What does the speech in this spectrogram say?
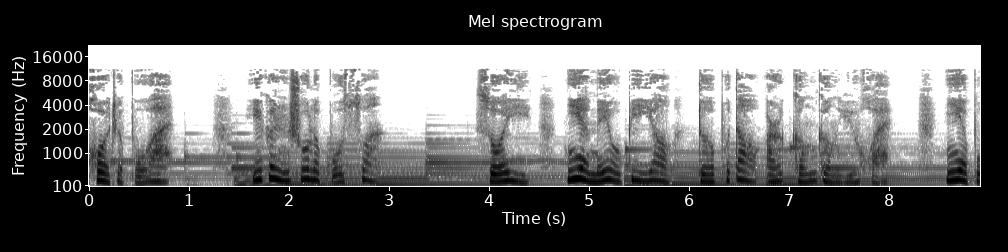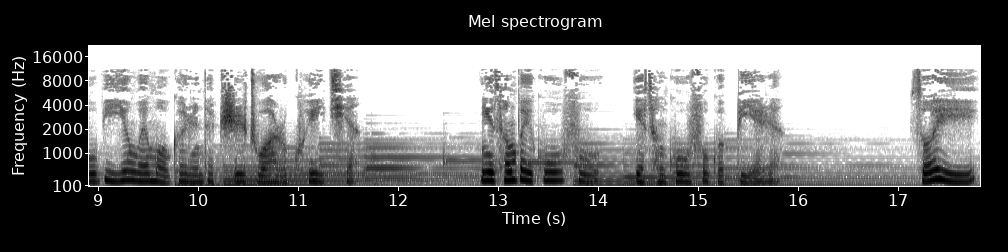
或者不爱，一个人说了不算。所以，你也没有必要得不到而耿耿于怀，你也不必因为某个人的执着而亏欠。你曾被辜负，也曾辜负过别人。所以，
